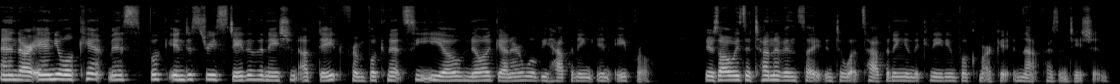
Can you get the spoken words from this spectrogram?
And our annual Can't Miss Book Industry State of the Nation update from BookNet CEO Noah Genner will be happening in April. There's always a ton of insight into what's happening in the Canadian book market in that presentation.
